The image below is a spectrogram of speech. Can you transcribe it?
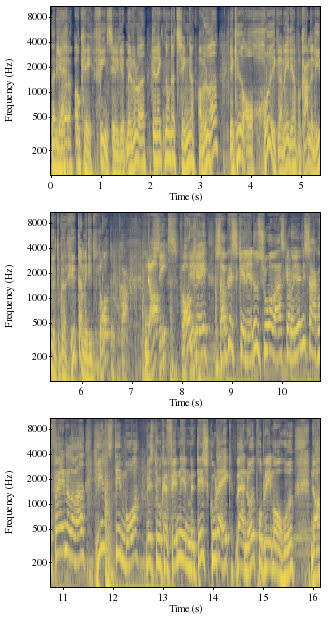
når de møder Ja, dig. okay, fint Silke. Men ved du hvad, det er der ikke nogen, der tænker. Og ved du hvad, jeg gider overhovedet ikke være med i det her program alligevel. Du kan hygge dig med dit lorteprogram. Nå, Ses. Farvel. okay, så blev skelettet sur, var. Skal du hjem i sarkofagen, eller hvad? Hils din mor, hvis du kan finde hende, men det skulle da ikke være noget problem overhovedet. Nå,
